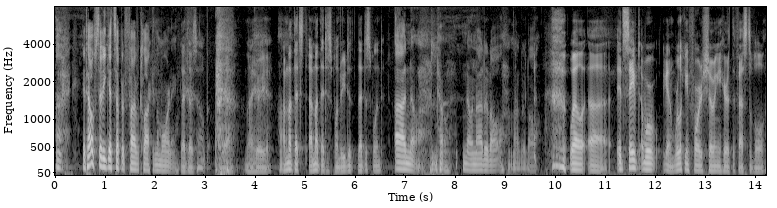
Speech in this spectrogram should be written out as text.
it helps that he gets up at five o'clock in the morning. That does help. Yeah, I hear you. I'm not that. I'm not that disciplined. Are you that disciplined? Uh, no, no, no, not at all, not at all. Well, uh, it's safe. We're again. We're looking forward to showing it here at the festival,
